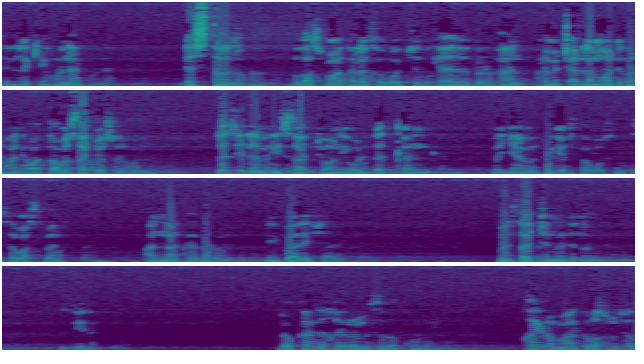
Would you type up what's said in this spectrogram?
ትልቅ የሆነ ደስታ ነው። አላህ ስብሐ ተዓላ ሰዎችን ከብርሃን ከመጨለማ ወደ ብርሃን ያወጣው በእሳቸው ስለሆነ ስለዚህ ለምን የእሳቸውን የውልደት ቀን በየአመቱ እያስታወስን ተሰባስበን አናከብርም ሊባል ይችላል? መልሳችን ምንድን ነው የሚሆነው እዚህ ላይ ለው ካነ ኸይረ ለሰበቁና ኸይር ማለት ረሱል ስ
